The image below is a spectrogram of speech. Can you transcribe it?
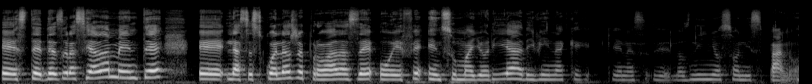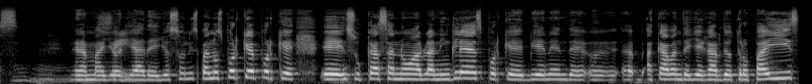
Este, desgraciadamente, eh, las escuelas reprobadas de OF, en su mayoría, adivina que quienes eh, los niños son hispanos. La mayoría de ellos son hispanos. ¿Por qué? Porque eh, en su casa no hablan inglés, porque vienen de, eh, acaban de llegar de otro país.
